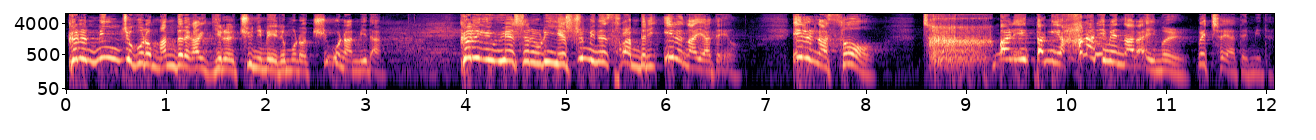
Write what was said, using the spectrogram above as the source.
그런 민족으로 만들어가기를 주님의 이름으로 축원합니다. 그러기 위해서는 우리 예수 믿는 사람들이 일어나야 돼요. 일어나서 정말 이 땅이 하나님의 나라임을 외쳐야 됩니다.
